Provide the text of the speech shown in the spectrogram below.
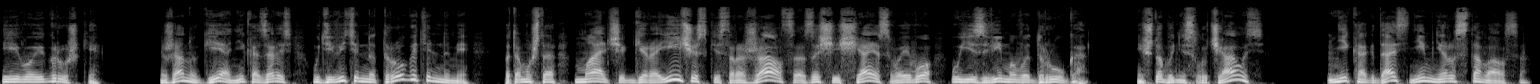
и его игрушки. Жану Ге они казались удивительно трогательными, потому что мальчик героически сражался, защищая своего уязвимого друга. И что бы ни случалось, никогда с ним не расставался.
